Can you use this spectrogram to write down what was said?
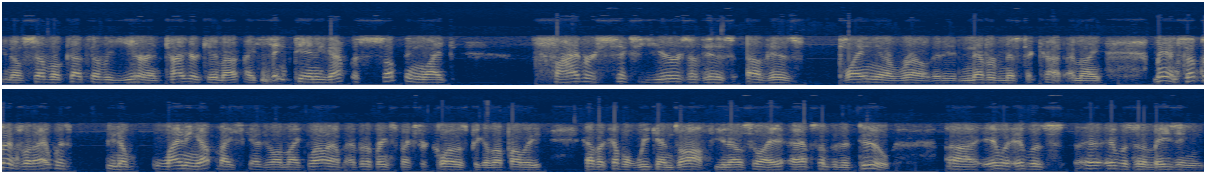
you know several cuts every year, and Tiger came out. I think Danny, that was something like five or six years of his of his playing in a row that he had never missed a cut. I'm like, man, sometimes when I was, you know, lining up my schedule, I'm like, well, I better bring some extra clothes because I'll probably have a couple weekends off, you know, so I, I have something to do. Uh, it, it was it was an amazing.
